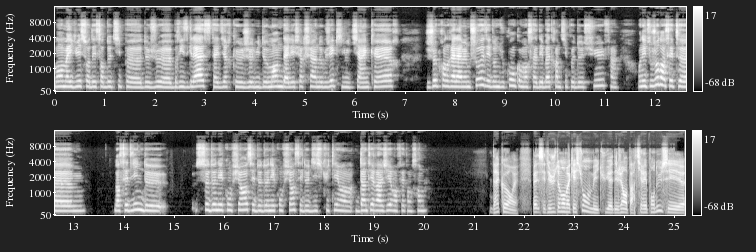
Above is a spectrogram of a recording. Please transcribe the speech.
moi, on m'a sur des sortes de types de jeux brise-glace, c'est-à-dire que je lui demande d'aller chercher un objet qui lui tient à cœur. Je prendrais la même chose et donc du coup, on commence à débattre un petit peu dessus. Enfin, on est toujours dans cette dans cette ligne de se donner confiance et de donner confiance et de discuter, d'interagir en fait ensemble. D'accord, ouais. Bah, c'était justement ma question, mais tu as déjà en partie répondu. C'est euh,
